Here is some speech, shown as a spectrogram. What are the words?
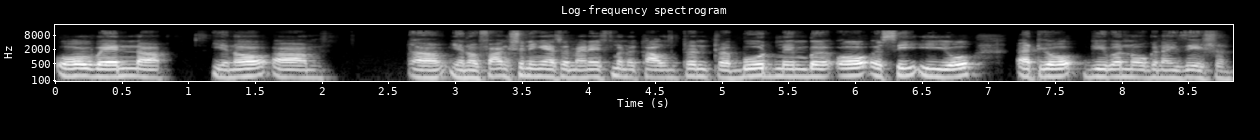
or when uh, you know um, uh, you know functioning as a management accountant, a board member, or a CEO at your given organization.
